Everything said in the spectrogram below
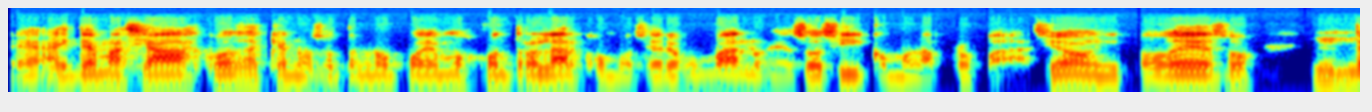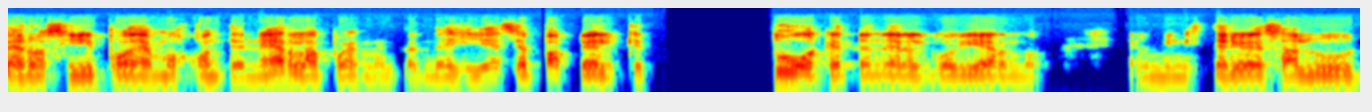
eh, hay demasiadas cosas que nosotros no podemos controlar como seres humanos, eso sí, como la propagación y todo eso, pero sí podemos contenerla, pues, ¿me entendés? Y ese papel que tuvo que tener el gobierno, el Ministerio de Salud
